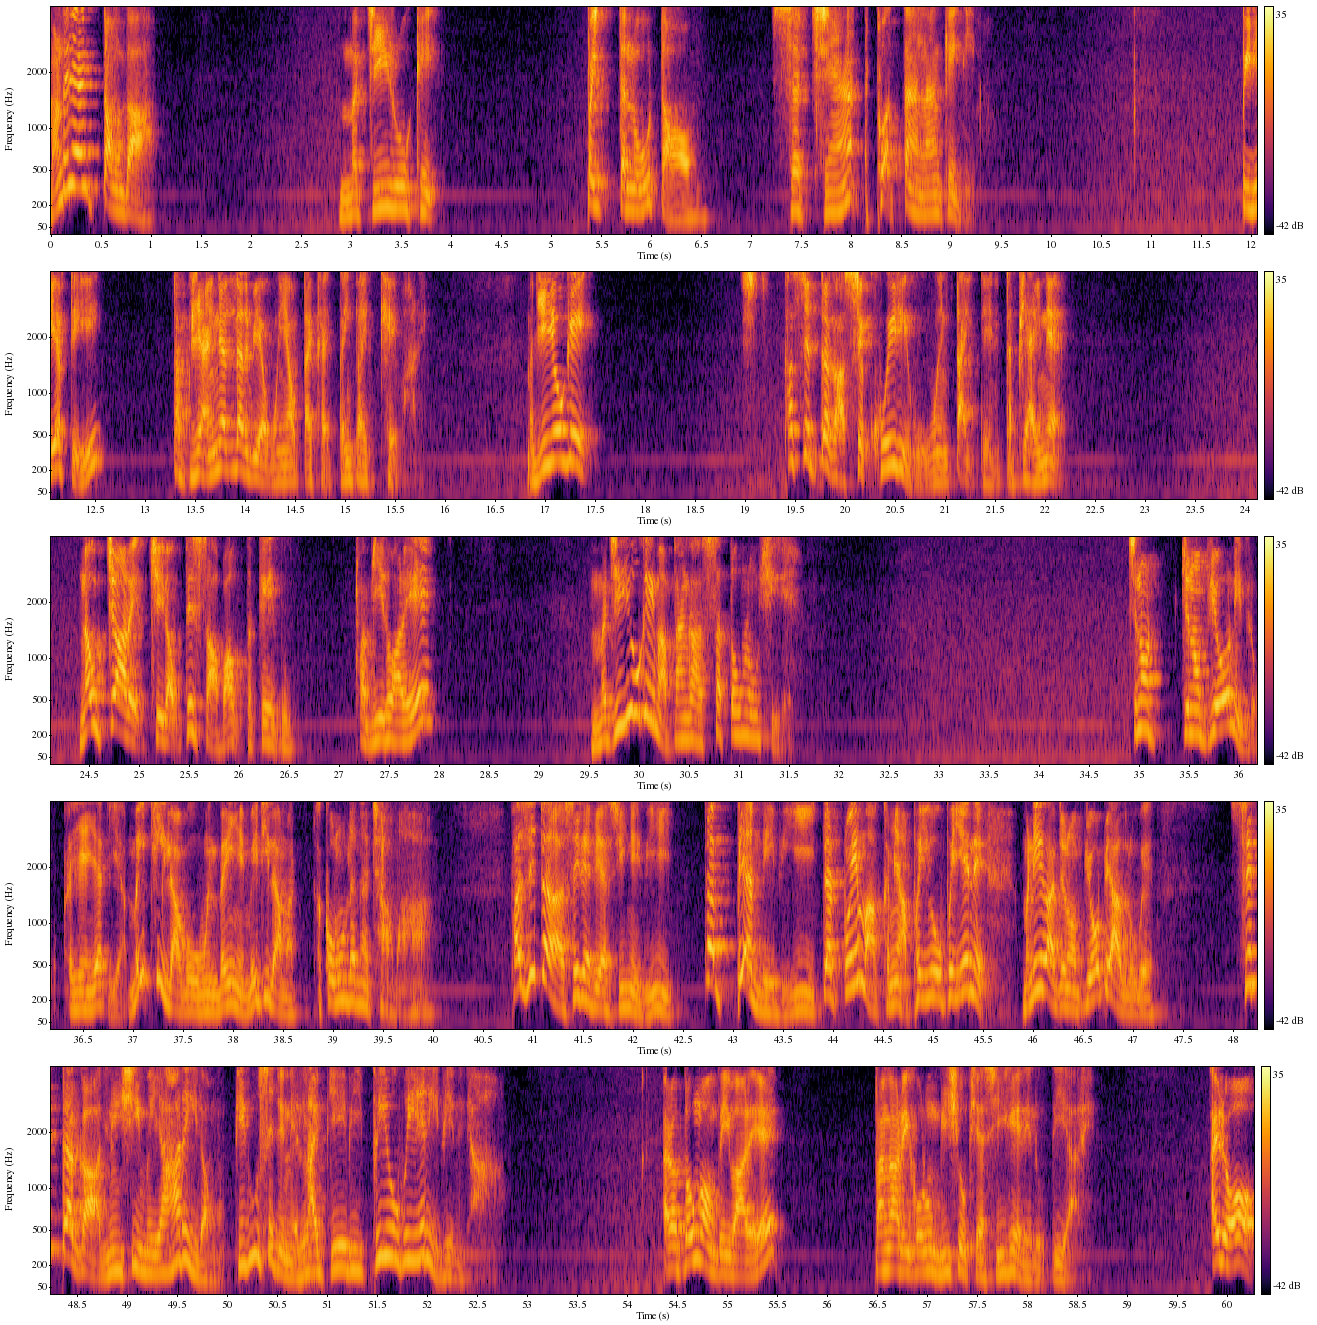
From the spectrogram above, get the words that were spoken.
မန္တလေးတိုင်းတောင်တာမကြီးရိုးဂိတ်ပိတ်တနိုးတောင်စကြံအထွတ်တန်လန်းဂိတ်တွေ PDF တွေတပြိုင်နဲ့လက်တပြက်ဝင်ရောက်တိုက်ခိုက်သိမ်းပိုက်ခဲ့ပါတယ်မကြီးရိုးဂိတ်ဖက်စစ်တပ်ကစစ်ခွေးတွေကိုဝင်တိုက်တယ်တပြိုင်နဲ့နောက်ကျတဲ့ခြေတော့တစ္ဆာပေါက်တကဲ့သို့ထွက်ပြေးသွားတယ် မကြီးရိုးဂိတ်မှာဘန်ကာ73လုံးရှိတယ်ကျွန်တော်ကျွန်တော်ပြောနေတယ်လို့အရင်ရက်တည်းကမိထီလာကိုဝင်သိမ်းရင်မိထီလာမှာအကုန်လုံးလက်နက်ချမှာဖက်စစ်တပ်ကစိတ်တဲ့ပြက်စီးနေပြီတက်ပြက်နေပြီတက်တွင်းမှာခမဖယိုဖယင်းနဲ့မနေ့ကကျွန်တော်ပြောပြသလိုပဲစစ်တပ်ကလင်ရှိမယားတွေတောင်ပြည်သူစစ်တွေနဲ့လိုက်ပြေးပြီးဖယိုဖယဲတွေဖြစ်နေတာအဲ့တော့သုံးកောင်သေးပါတယ်ဘန်ကာတွေအကုန်လုံးမီးရှို့ဖျက်ဆီးခဲ့တယ်လို့သိရတယ် အဲ့တော့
